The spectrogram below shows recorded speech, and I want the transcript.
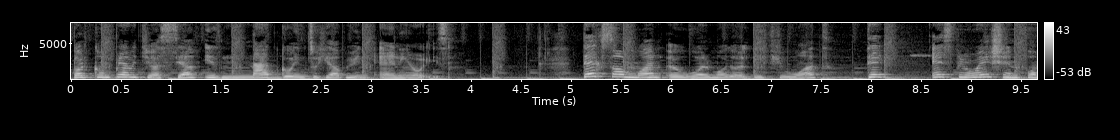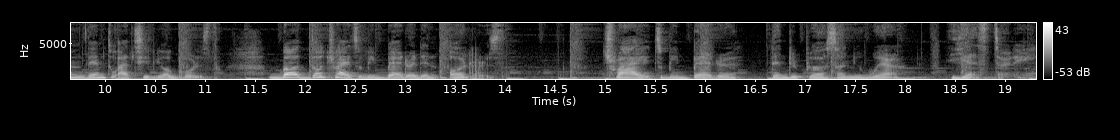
But compare with yourself is not going to help you in any ways. Take someone a role model if you want. Take inspiration from them to achieve your goals. But don't try to be better than others. Try to be better than the person you were yesterday.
